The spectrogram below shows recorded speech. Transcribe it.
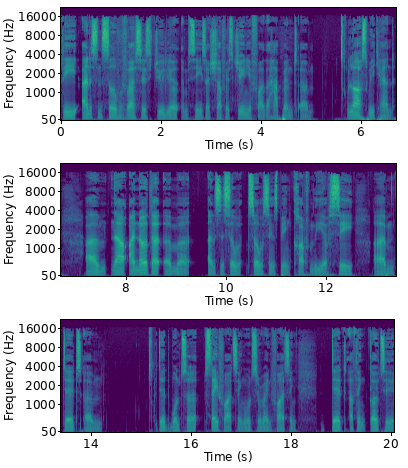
The Anderson Silva versus Julio Cesar Chavez Jr. fight that happened um, last weekend. Um, now I know that um, uh, Anderson Silva, Silva, since being cut from the UFC, um, did um, did want to stay fighting, wants to remain fighting. Did I think go to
